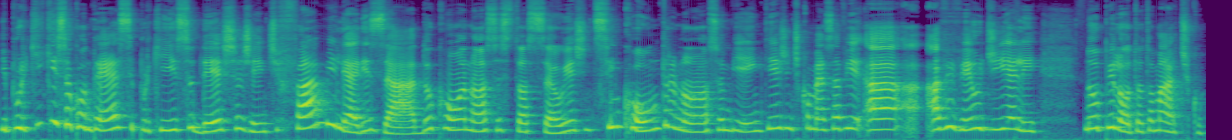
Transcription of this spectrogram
E por que, que isso acontece? Porque isso deixa a gente familiarizado com a nossa situação e a gente se encontra no nosso ambiente e a gente começa a, vi a, a viver o dia ali no piloto automático.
